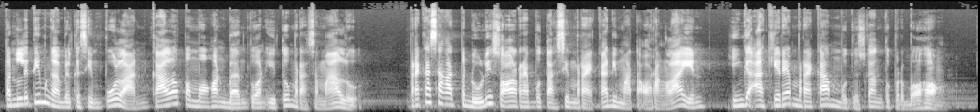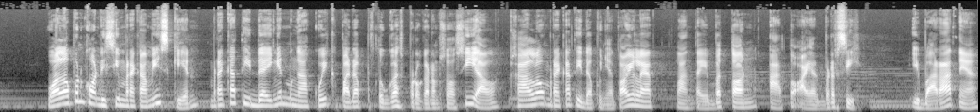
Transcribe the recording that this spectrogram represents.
Peneliti mengambil kesimpulan kalau pemohon bantuan itu merasa malu. Mereka sangat peduli soal reputasi mereka di mata orang lain, hingga akhirnya mereka memutuskan untuk berbohong. Walaupun kondisi mereka miskin, mereka tidak ingin mengakui kepada petugas program sosial kalau mereka tidak punya toilet, lantai beton, atau air bersih. Ibaratnya,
